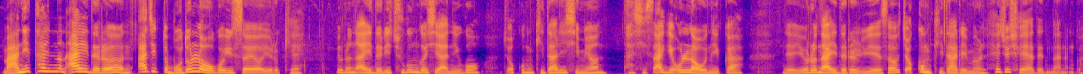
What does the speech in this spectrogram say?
많이 타 있는 아이들은 아직도 못 올라오고 있어요. 이렇게 이런 아이들이 죽은 것이 아니고 조금 기다리시면 다시 싹이 올라오니까 이제 이런 아이들을 위해서 조금 기다림을 해 주셔야 된다는 거.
